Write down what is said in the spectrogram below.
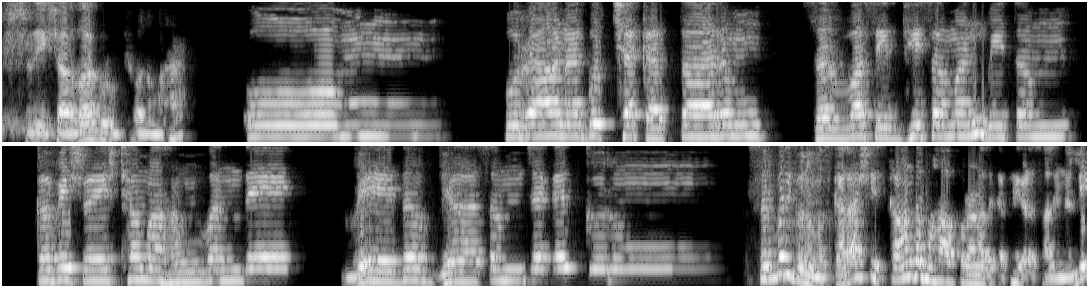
ಶ್ರೀ ಶಾರದಾ ಗುರುಭ್ಯೋ ನಮಃ. ಓಂ ಸರ್ವಸಿದ್ಧಿ ಸಮನ್ವಿತಂ ಕವಿಶ್ರೇಷ್ಠಮಹಂ ವಂದೇ ವೇದವ್ಯಾಸಂ ಜಗದ್ಗುರುಂ. ಸರ್ವರಿಗೂ ನಮಸ್ಕಾರ. ಶ್ರೀ ಸ್ಕಾಂದ ಮಹಾಪುರಾಣದ ಕಥೆಗಳ ಸಾಲಿನಲ್ಲಿ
